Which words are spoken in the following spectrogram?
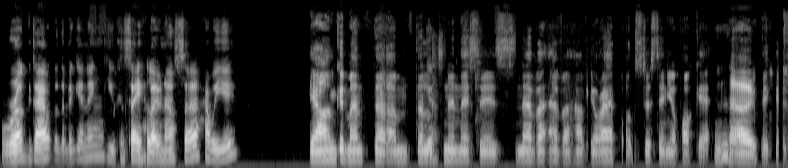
rugged out at the beginning. You can say hello now, sir. How are you? Yeah, I'm good, man. Um, the lesson in this is never ever have your AirPods just in your pocket. No, because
